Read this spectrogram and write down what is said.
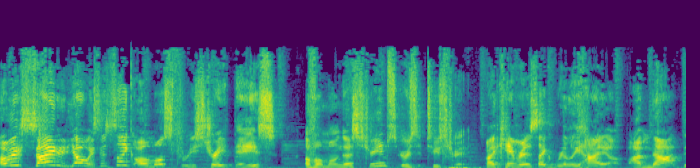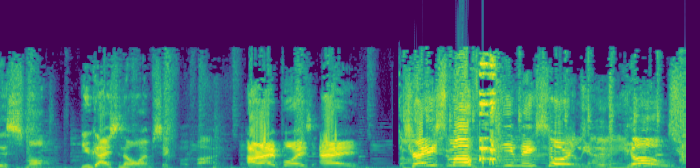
I'm excited. Yo, is this like almost three straight days of Among Us streams, or is it two straight? My camera is like really high up. I'm not this small. You guys know I'm six foot five. All right, boys. Hey, Trace my motherfucking McSorley, let's go.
